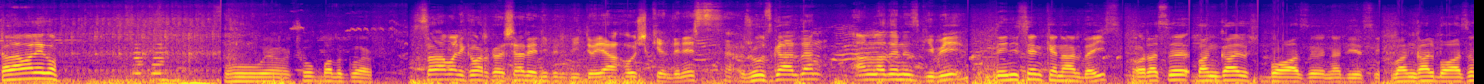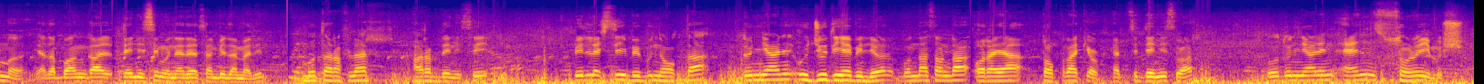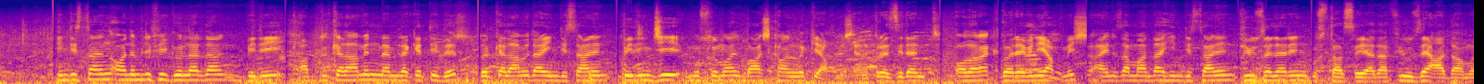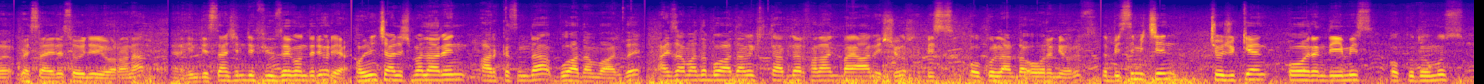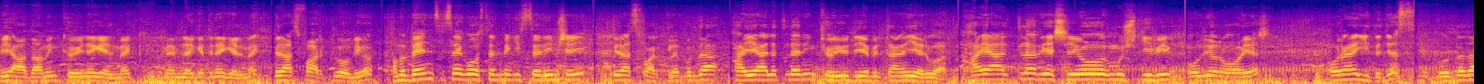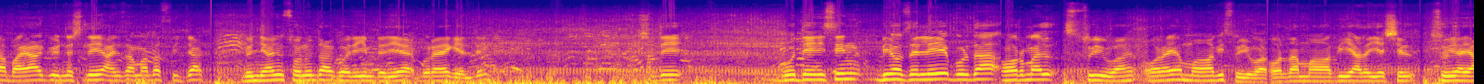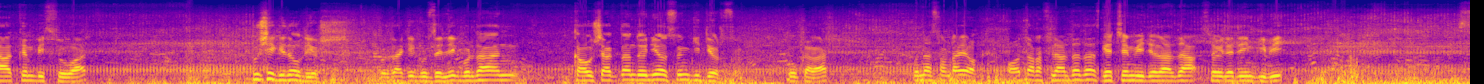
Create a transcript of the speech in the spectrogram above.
Selamünaleyküm. Oo ya çok balık var. Selamünaleyküm arkadaşlar yeni bir videoya hoş geldiniz. Rüzgardan anladığınız gibi denizin kenardayız. Orası Bangal Boğazı ne diyorsun? Bangal Boğazı mı ya da Bangal Denizi mi ne desem bilemedim. Bu taraflar Arap Denizi. Birleştiği bir nokta dünyanın ucu diyebiliyor. Bundan sonra oraya toprak yok. Hepsi deniz var. Bu dünyanın en sonuymuş. Hindistan'ın önemli figürlerden biri Abdülkelam'ın memleketidir. Abdülkelam da Hindistan'ın birinci Müslüman başkanlık yapmış. Yani prezident olarak görevini yapmış. Aynı zamanda Hindistan'ın füzelerin ustası ya da füze adamı vesaire söylüyor ona. Yani Hindistan şimdi füze gönderiyor ya. Onun çalışmaların arkasında bu adam vardı. Aynı zamanda bu adamın kitaplar falan bayağı meşhur. Biz okullarda öğreniyoruz. Bizim için çocukken öğrendiğimiz, okuduğumuz bir adamın köyüne gelmek, memleketine gelmek biraz farklı oluyor. Ama ben size göstermek istediğim şey biraz farklı. Burada Hayaletlerin Köyü diye bir tane yeri var. Hayaletler yaşıyormuş gibi oluyor o yer. Oraya gideceğiz. Burada da bayağı güneşli, aynı zamanda sıcak. Dünyanın sonunu da göreyim diye buraya geldim. Şimdi bu denizin bir özelliği burada normal suyu var. Oraya mavi suyu var. Orada mavi ya da yeşil suya yakın bir su var. Bu şekilde oluyor. Buradaki güzellik. Buradan kavşaktan dönüyorsun gidiyorsun. Bu kadar. Bundan sonra yok. O taraflarda da geçen videolarda söylediğim gibi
